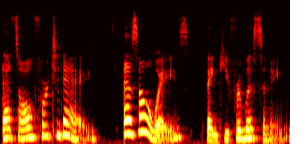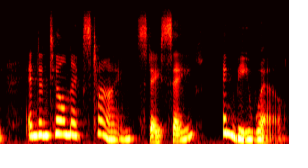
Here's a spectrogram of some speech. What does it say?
That's all for today. As always, thank you for listening, and until next time, stay safe and be well.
